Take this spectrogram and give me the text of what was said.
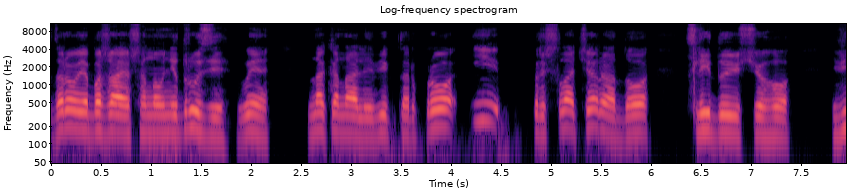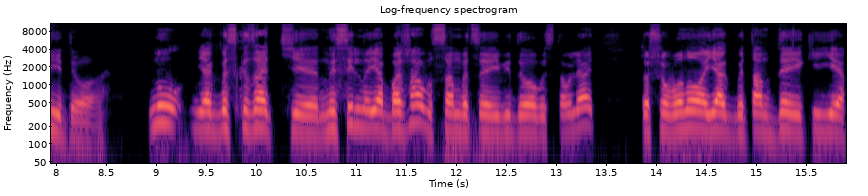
Здоров'я бажаю, шановні друзі. Ви на каналі Віктор Про і прийшла черга до слідуючого відео. Ну, як би сказати, не сильно я бажав саме це відео виставляти, то що воно якби там деякі є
